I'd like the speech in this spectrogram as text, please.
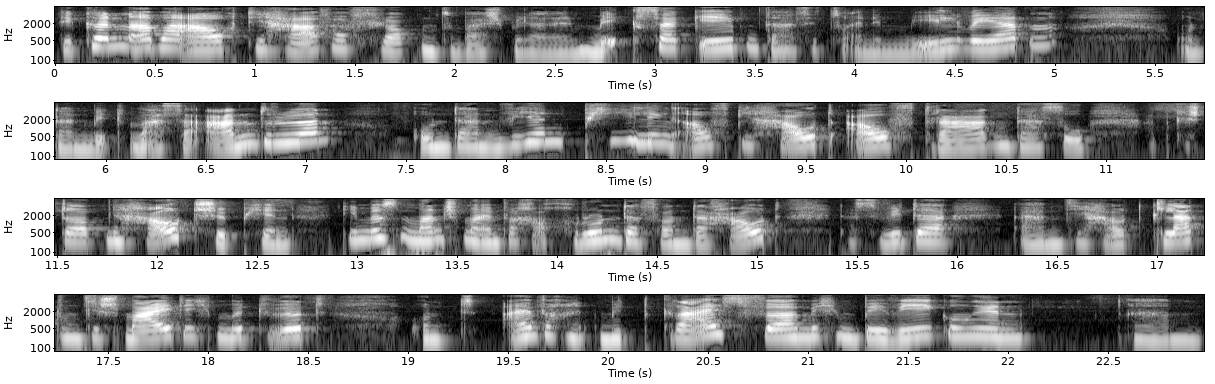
Wir können aber auch die Haferflocken zum Beispiel in einen Mixer geben, da sie zu einem Mehl werden und dann mit Wasser anrühren und dann wie ein Peeling auf die Haut auftragen, da so abgestorbene Hautschüppchen, die müssen manchmal einfach auch runter von der Haut, dass wieder ähm, die Haut glatt und geschmeidig mit wird und einfach mit kreisförmigen Bewegungen ähm,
